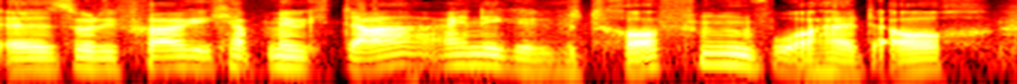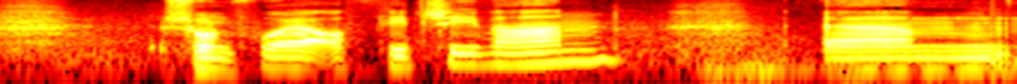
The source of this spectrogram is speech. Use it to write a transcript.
äh, so die Frage, ich habe nämlich da einige getroffen, wo halt auch schon vorher auf Fidschi waren ähm,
